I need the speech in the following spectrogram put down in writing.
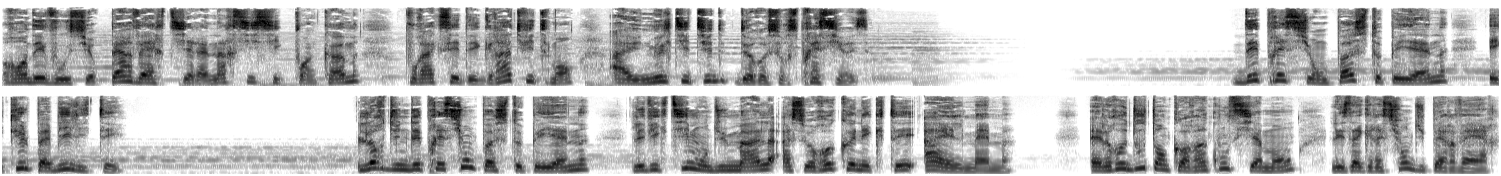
Rendez-vous sur pervers-narcissique.com pour accéder gratuitement à une multitude de ressources précieuses. Dépression post-PN et culpabilité. Lors d'une dépression post-PN, les victimes ont du mal à se reconnecter à elles-mêmes. Elles redoutent encore inconsciemment les agressions du pervers.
